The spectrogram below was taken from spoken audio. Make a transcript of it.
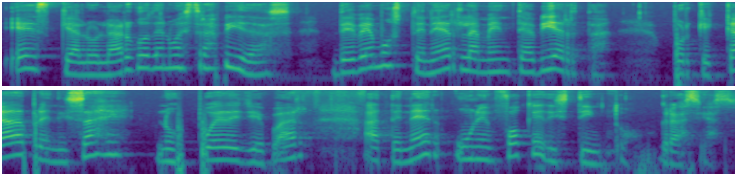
es que a lo largo de nuestras vidas debemos tener la mente abierta, porque cada aprendizaje nos puede llevar a tener un enfoque distinto. Gracias.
